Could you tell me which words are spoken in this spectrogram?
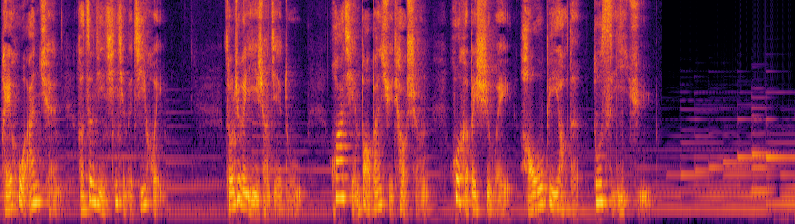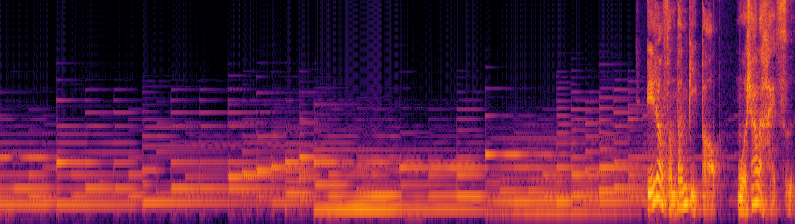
陪护安全和增进亲情的机会。从这个意义上解读，花钱报班学跳绳，或可被视为毫无必要的多此一举。别让逢班必报抹杀了孩子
